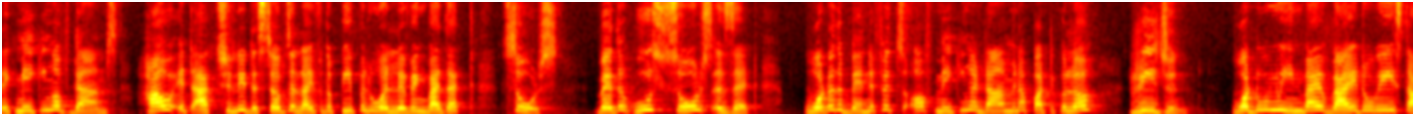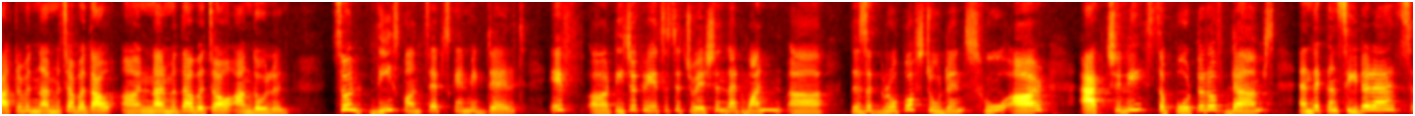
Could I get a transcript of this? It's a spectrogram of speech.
like making of dams, how it actually disturbs the life of the people who are living by that source, whether whose source is it, what are the benefits of making a dam in a particular region, what do we mean by why do we start with Narmada Bachao, uh, Narmada Bachao Andolan. So, these concepts can be dealt if a teacher creates a situation that one, uh, there is a group of students who are actually supporter of dams and they consider as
